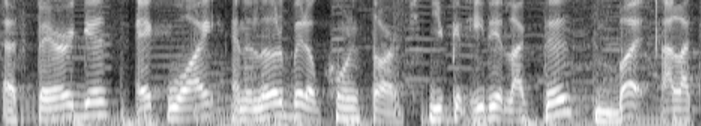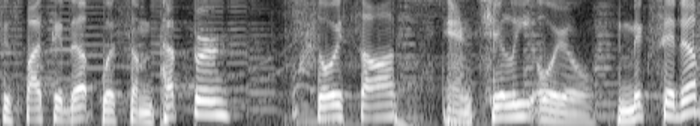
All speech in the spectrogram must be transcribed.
asparagus, egg white, and a little bit of cornstarch. You can eat it like this, but I like to spice it up with some pepper, soy sauce, and chili oil. Mix it up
